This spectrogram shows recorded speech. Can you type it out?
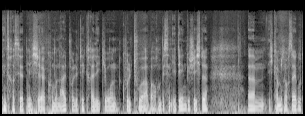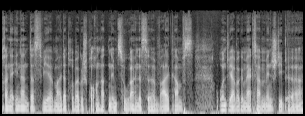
interessiert mich äh, Kommunalpolitik, Religion, Kultur, aber auch ein bisschen Ideengeschichte. Ähm, ich kann mich noch sehr gut daran erinnern, dass wir mal darüber gesprochen hatten im Zuge eines äh, Wahlkampfs und wir aber gemerkt haben, Mensch, die äh,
